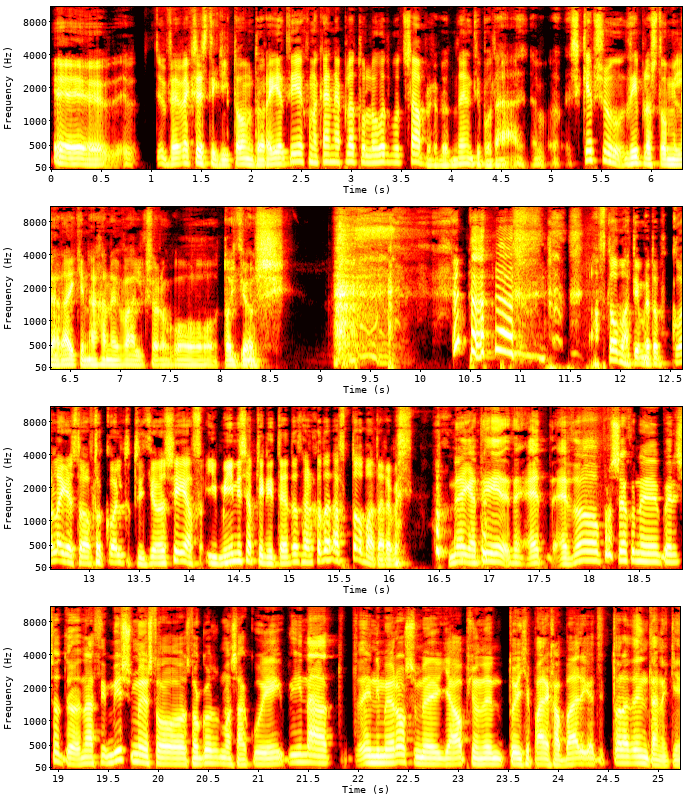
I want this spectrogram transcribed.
Ε, βέβαια, ξέρεις τι γλιτώνουν τώρα, γιατί έχουν κάνει απλά το λόγο του Apple. Δεν είναι τίποτα. Σκέψου δίπλα στο μιλαράκι να είχαν βάλει, ξέρω εγώ, το γιώσι. Αυτόματη με το που κόλλαγες στο αυτοκόλλητο του Γιώση, η μήνυση από την Nintendo θα έρχονταν αυτόματα, ρε παιδί. ναι, γιατί ε, ε, εδώ προσέχουν περισσότερο. Να θυμίσουμε στο, στον κόσμο που μας ακούει ή να ενημερώσουμε για όποιον δεν το είχε πάρει χαμπάρι, γιατί τώρα δεν ήταν και.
